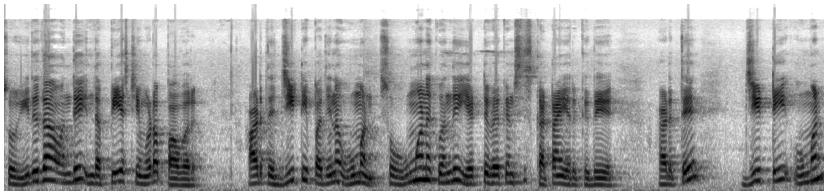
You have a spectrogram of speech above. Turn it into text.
ஸோ இதுதான் வந்து இந்த பிஎஸ்டிஎமோட பவர் அடுத்து ஜிடி பார்த்தீங்கன்னா உமன் ஸோ உமனுக்கு வந்து எட்டு வேகன்சிஸ் கட்டாயம் இருக்குது அடுத்து ஜிடி உமன்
